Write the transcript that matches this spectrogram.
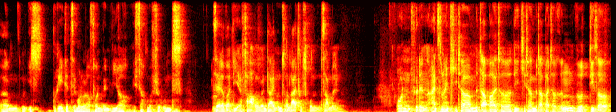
Ähm, und ich rede jetzt immer nur davon, wenn wir, ich sag mal, für uns selber die Erfahrungen da in unseren Leitungsrunden sammeln. Und für den einzelnen Kita-Mitarbeiter, die Kita-Mitarbeiterin, wird dieser,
